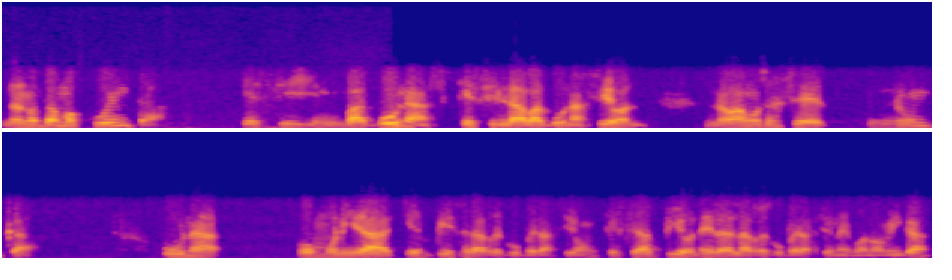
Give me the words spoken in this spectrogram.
No nos damos cuenta que sin vacunas, que sin la vacunación, no vamos a ser nunca una comunidad que empiece la recuperación, que sea pionera en la recuperación económica.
